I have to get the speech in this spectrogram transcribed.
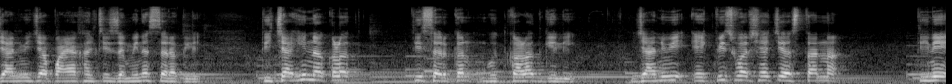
जान्हवीच्या पायाखालची जमीनच सरकली. तिच्याही नकळत ती सरकन भूतकाळात गेली. जान्हवी एकवीस वर्षाची असताना तिने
